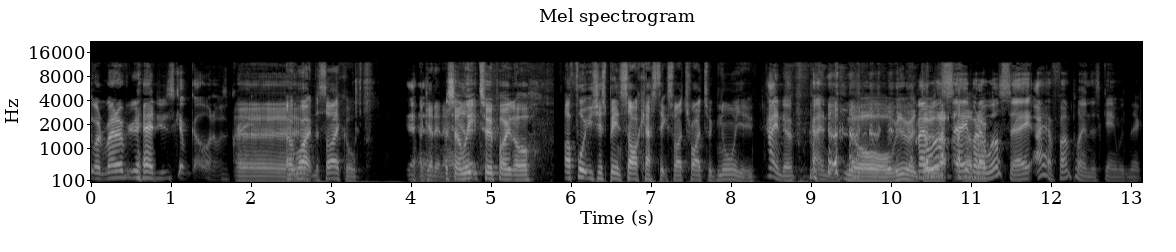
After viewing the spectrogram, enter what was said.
went right over your head. You just kept going. It was great. Uh, oh, right, the cycle. yeah. I get it now. It's I, get Elite it. 2.0. I thought you were just being sarcastic, so I tried to ignore you. Kind of, kind of. No, we would But I will that. say, but I will say, I have fun playing this game with Nick.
